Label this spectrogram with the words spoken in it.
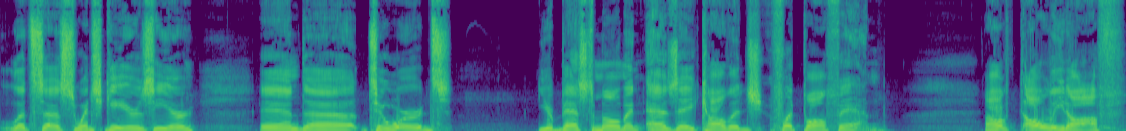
let's uh, switch gears here, and uh, two words your best moment as a college football fan. I'll I'll lead off,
